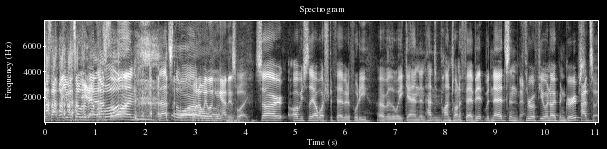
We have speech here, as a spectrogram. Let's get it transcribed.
Is that what you were talking about before? That's the before? one. That's the one. What are we looking at this week? So obviously, I watched a fair bit of footy over the weekend and had to punt on a fair bit with Neds and Yeah. threw a few in open groups. Had to.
